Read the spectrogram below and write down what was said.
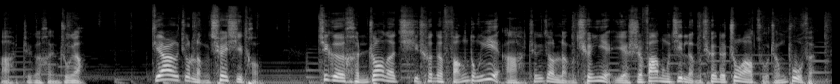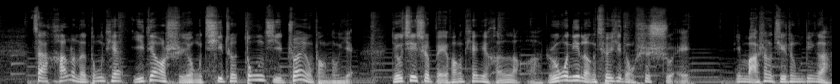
啊，这个很重要。第二个就冷却系统。这个很重要的汽车的防冻液啊，这个叫冷却液，也是发动机冷却的重要组成部分。在寒冷的冬天，一定要使用汽车冬季专用防冻液，尤其是北方天气很冷啊。如果你冷却系统是水，你马上结成冰啊。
